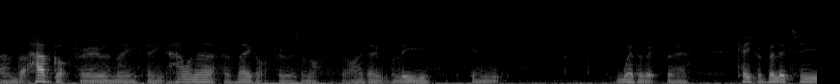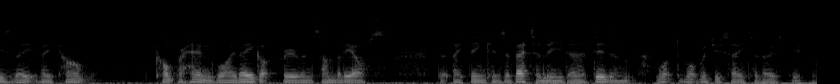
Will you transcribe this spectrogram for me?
um, that have got through and they think, how on earth have they got through as an officer? I don't believe in whether it's their capabilities, they, they can't comprehend why they got through and somebody else that they think is a better leader didn't. What what would you say to those people?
